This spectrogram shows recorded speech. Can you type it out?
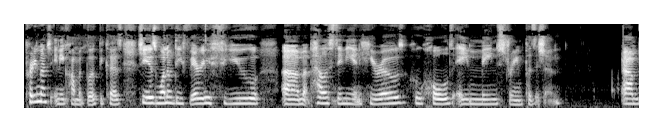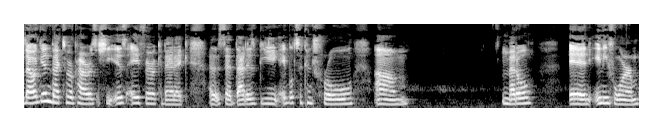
pretty much any comic book because she is one of the very few um, Palestinian heroes who holds a mainstream position. Um, now, again, back to her powers, she is a ferrokinetic. As I said, that is being able to control um, metal in any form,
